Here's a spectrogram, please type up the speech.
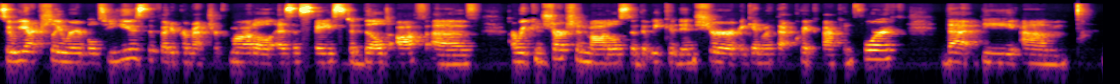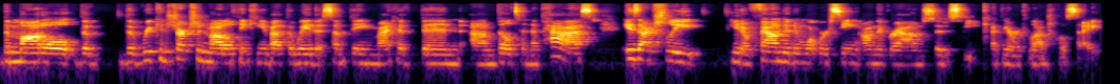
So we actually were able to use the photogrammetric model as a space to build off of a reconstruction model so that we could ensure, again, with that quick back and forth, that the um, the model, the the reconstruction model, thinking about the way that something might have been um, built in the past, is actually you know founded in what we're seeing on the ground, so to speak, at the archaeological site.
